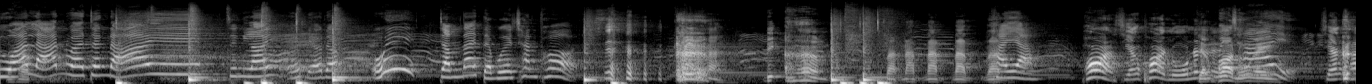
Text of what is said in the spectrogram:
ตัวนะครับหลานว่าจังไดจึงไรเอ้ยเดี๋ยวเดี๋ยวอุ้ยจำได้แต่เวอร์ชั่นพ่อดินั่นนั่นนั่นนั่นนั่นใครอะ พ่อเสียงพ่อหนูนั่นเสียงแหละพ่อหนูไงใช่เสียงใคร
